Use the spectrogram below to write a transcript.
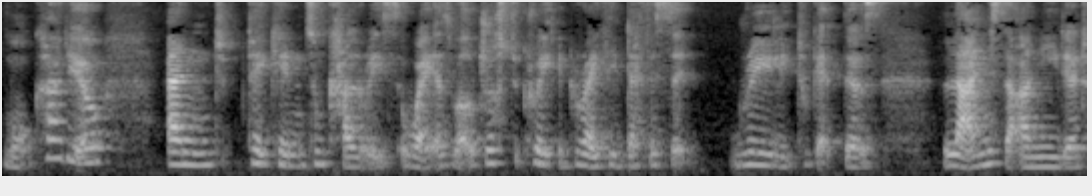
more cardio and taking some calories away as well just to create a greater deficit really to get those lines that are needed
